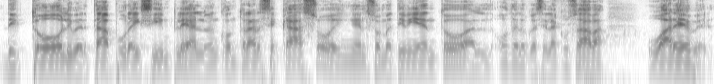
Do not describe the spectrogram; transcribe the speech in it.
dictó libertad pura y simple al no encontrarse caso en el sometimiento o de lo que se le acusaba, whatever.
